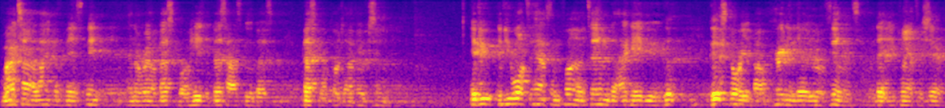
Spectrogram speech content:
My entire life has been spent and around basketball. He's the best high school basketball coach I've ever seen. If you if you want to have some fun, tell him that I gave you a good good story about hurting their little feelings that you plan to share.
